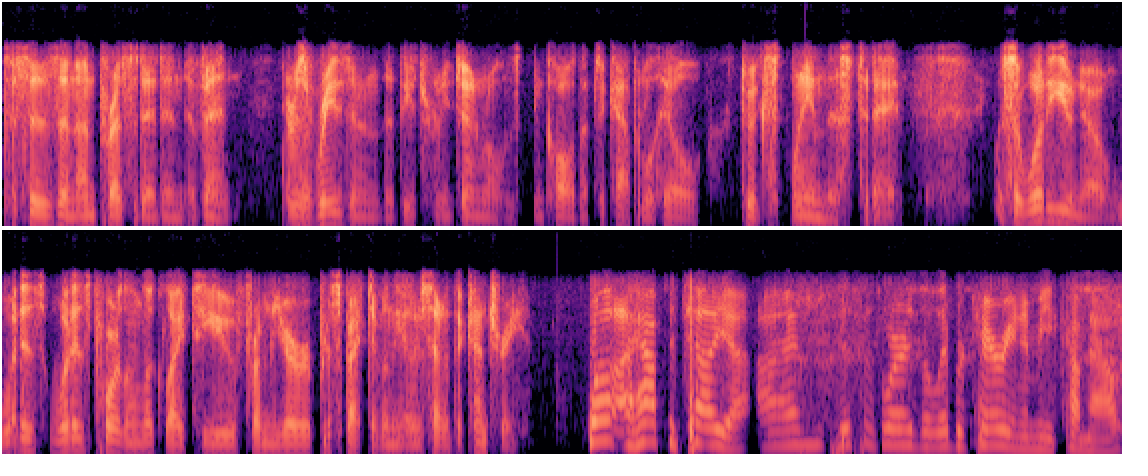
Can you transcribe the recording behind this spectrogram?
this is an unprecedented event. There's a reason that the Attorney General has been called up to Capitol Hill to explain this today. So, what do you know? What is what does Portland look like to you from your perspective on the other side of the country? Well, I have to tell you, I'm. This is where the libertarian in me come out.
